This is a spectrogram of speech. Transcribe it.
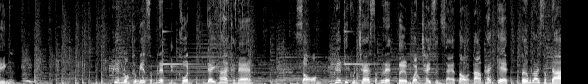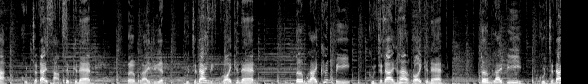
ลิงก์ เพื่อนลงทะเบียนสำเร็จ 1 คนได้ 5 คะแนน 2. เพื่อนที่คุณแชร์สำเร็จเติมวันใช้สินแสต่อตามแพ็กเกจเติมรายสัปดาห์ คุณจะได้ 30 คะแนน เติมรายเดือน คุณจะได้ 100 คะแนน เติมรายครึ่งปี คุณจะได้ 500 คะแนน เติมรายปี คุณจะได้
